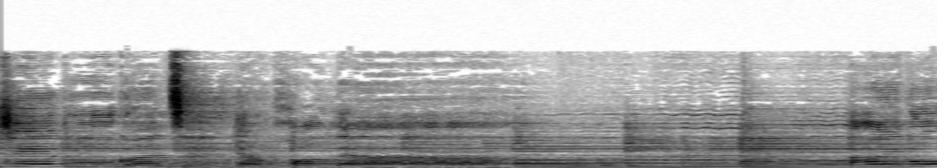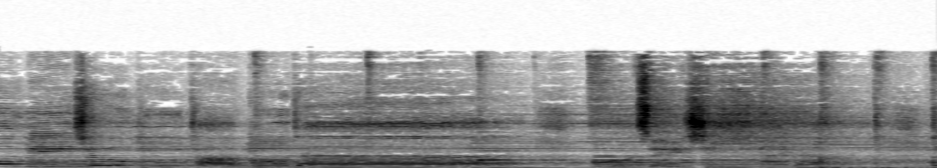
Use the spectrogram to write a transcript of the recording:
界不管怎样荒凉。爱过你就不怕孤单，最亲爱的，你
